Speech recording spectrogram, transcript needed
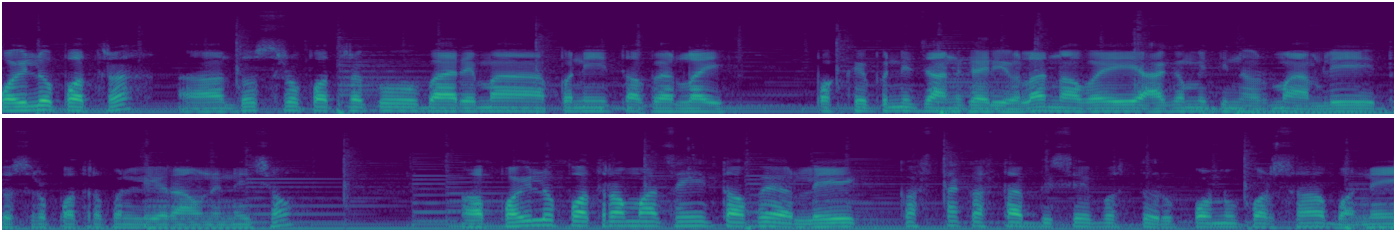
पहिलो पत्र दोस्रो पत्रको बारेमा पनि तपाईँहरूलाई पक्कै पनि जानकारी होला नभए आगामी दिनहरूमा हामीले दोस्रो पत्र पनि लिएर आउने नै छौँ। पहिलो पत्रमा चाहिँ तपाईँहरूले कस्ता कस्ता विषयवस्तुहरू पढ्नुपर्छ भन्ने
